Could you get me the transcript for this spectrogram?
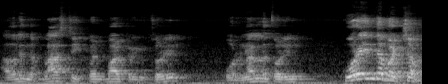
அதில் இந்த பிளாஸ்டிக் பெட் பாட்டரிங் தொழில் ஒரு நல்ல தொழில். குறைந்தபட்சம்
